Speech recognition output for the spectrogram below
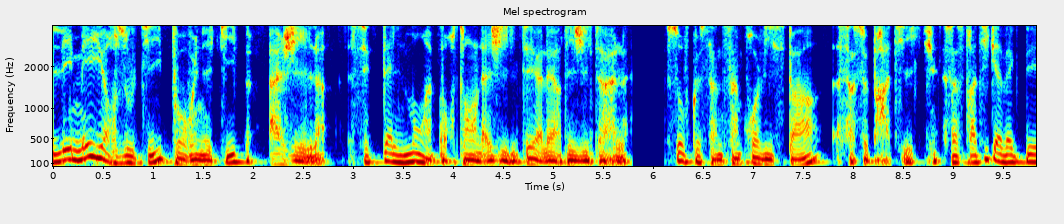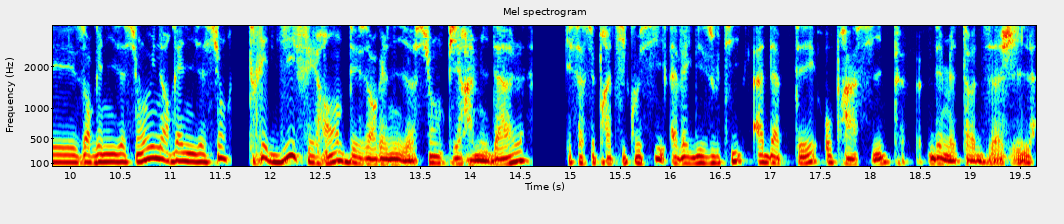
Les meilleurs outils pour une équipe agile. C'est tellement important l'agilité à l'ère digitale. Sauf que ça ne s'improvise pas, ça se pratique. Ça se pratique avec des organisations, une organisation très différente des organisations pyramidales. Et ça se pratique aussi avec des outils adaptés aux principes des méthodes agiles.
